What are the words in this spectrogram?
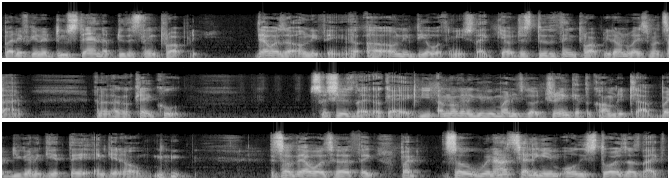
But if you're gonna do stand up, do this thing properly." That was her only thing, her, her only deal with me. She's like, "Yo, just do the thing properly. Don't waste my time." And I was like, "Okay, cool." So she was like, "Okay, I'm not gonna give you money to go drink at the comedy club, but you're gonna get there and get home." so that was her thing. But so when I was telling him all these stories, I was like,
